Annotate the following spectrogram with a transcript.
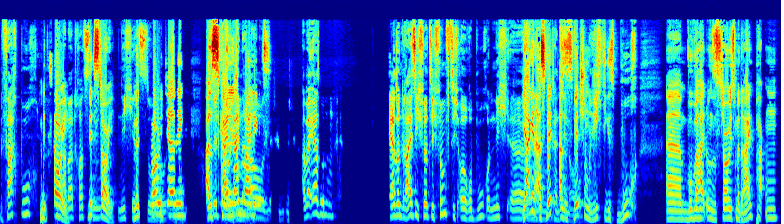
ein Fachbuch. Mit Story. Aber trotzdem mit Story. Nicht mit Storytelling. Also es ist kein Story, genau. langweiliges. Genau. Aber eher so ein, eher so ein 30, 40, 50 Euro Buch und nicht. Äh, ja, genau. Es wird, also es wird schon ein richtiges Buch, ähm, wo wir halt unsere Stories mit reinpacken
